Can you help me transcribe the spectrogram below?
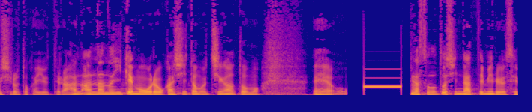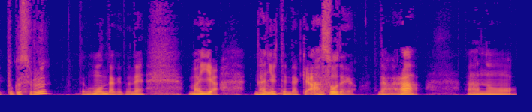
しろとか言ってる。ああんなの意見も俺おかしいと思う。違うと思う。えー、がその年になってみるよ。切腹する？って思うんだけどね。まあいいや。何言ってんだっけ？あ、そうだよ。だから、あの、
